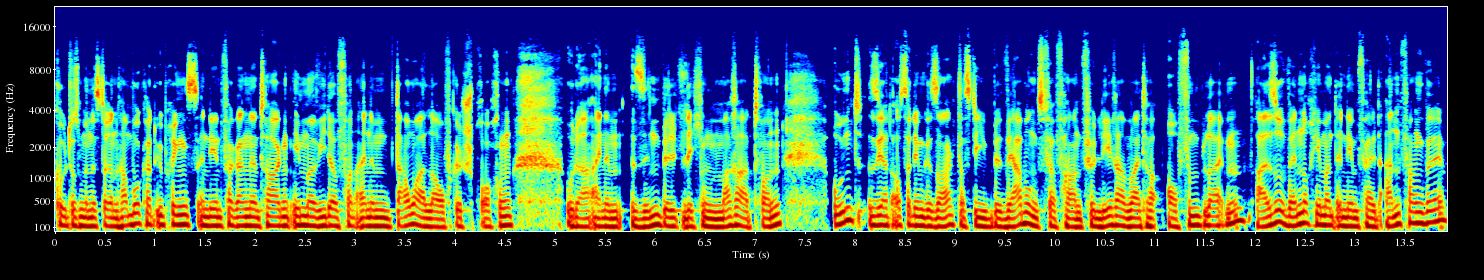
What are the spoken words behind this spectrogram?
Kultusministerin Hamburg hat übrigens in den vergangenen Tagen immer wieder von einem Dauerlauf gesprochen oder einem sinnbildlichen Marathon. Und sie hat außerdem gesagt, dass die Bewerbungsverfahren für Lehrer weiter offen bleiben. Also wenn noch jemand in dem Feld anfangen will,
